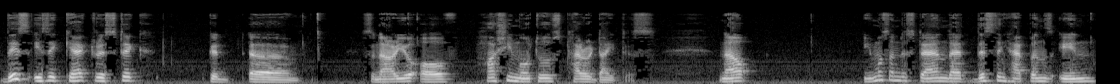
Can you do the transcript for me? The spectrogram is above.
This is a characteristic uh, scenario of Hashimoto's thyroiditis. Now, you must understand that this thing happens in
